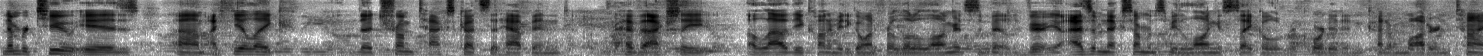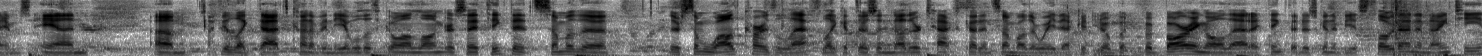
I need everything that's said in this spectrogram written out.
number two is um, I feel like the Trump tax cuts that happened have actually allowed the economy to go on for a little longer. It's very, as of next summer, this will be the longest cycle recorded in kind of modern times, and um, I feel like that's kind of enabled us to go on longer. So I think that some of the there's some wild cards left, like if there's another tax cut in some other way that could, you know, but, but barring all that, I think that there's going to be a slowdown in 19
